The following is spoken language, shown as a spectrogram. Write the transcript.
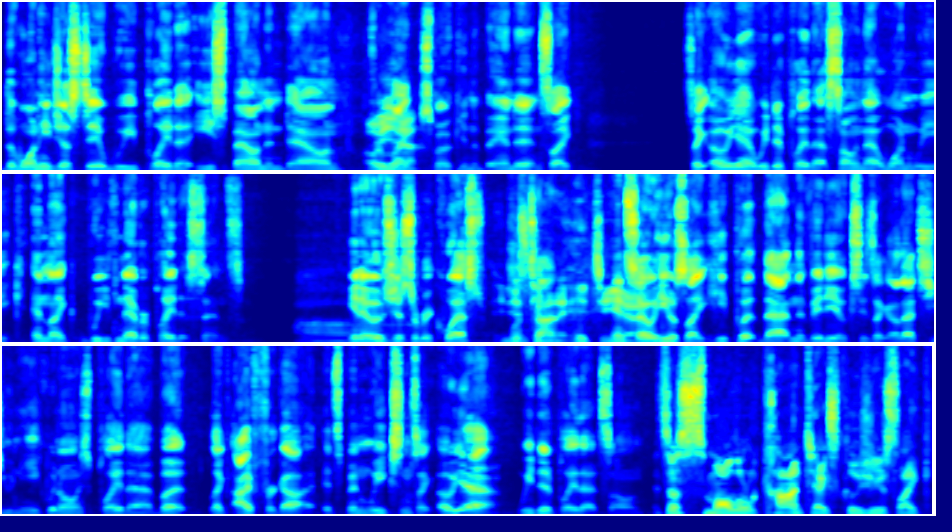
the one he just did, we played a Eastbound and Down Oh, yeah. like Smokey and the Bandit. And it's like, it's like, oh yeah, we did play that song that one week, and like we've never played it since. Wow. You know, it was just a request. It just kinda hit you, And so he was like, he put that in the video because he's like, oh, that's unique. We don't always play that, but like I forgot. It's been weeks since like, oh yeah, we did play that song. it's a small little context clues. You're just like,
